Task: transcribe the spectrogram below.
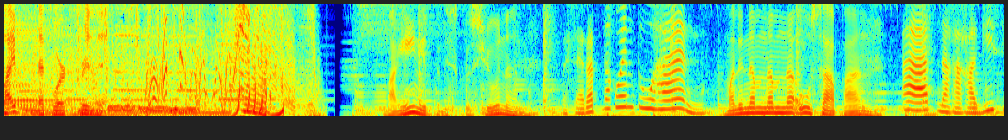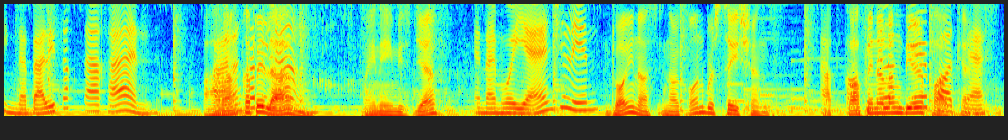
Pipe Network presents. Mainit na diskusyonan, Masarap na kwentuhan malinamnam na usapan, at nakakagising na balitaktakan. parang kape lang. My name is Jeff. And I'm Weya Angeline Join us in our conversations at Coffee na Lang Dear Podcast.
